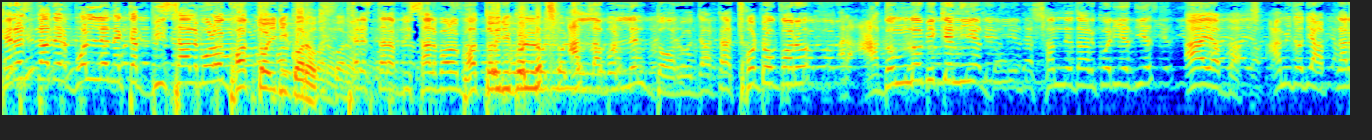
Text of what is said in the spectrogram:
ফেরেস্তাদের বললেন, একটা বিশাল বড় ঘর তৈরি করো। ফেরেস্তারা বিশাল বড় ঘর তৈরি করল। আল্লাহ বললেন, দরজাটা ছোট করো আর আদম নবীকে নিয়ে সামনে দাঁড় করিয়ে দিয়ে আয় আব্বা, আমি যদি আপনার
